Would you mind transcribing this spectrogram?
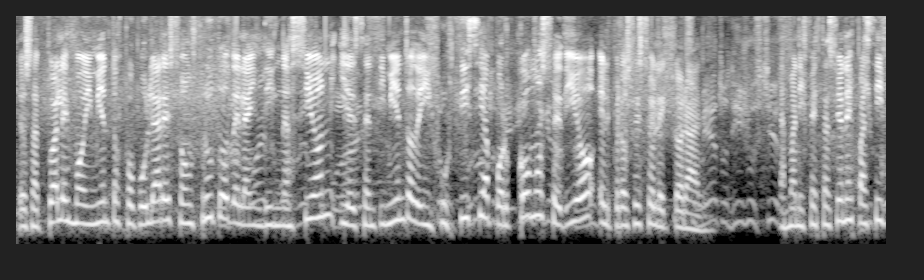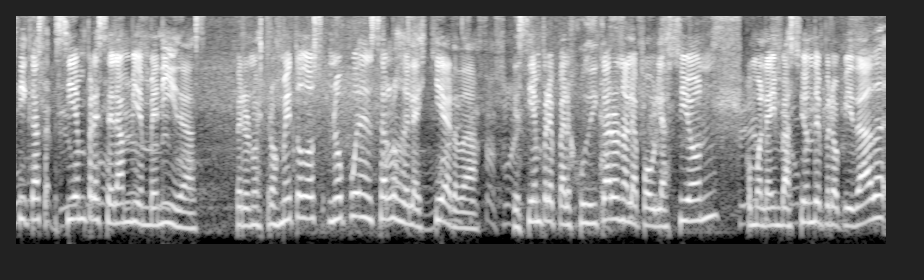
Los actuales movimientos populares son fruto de la indignación y el sentimiento de injusticia por cómo se dio el proceso electoral. Las manifestaciones pacíficas siempre serán bienvenidas, pero nuestros métodos no pueden ser los de la izquierda, que siempre perjudicaron a la población, como la invasión de propiedad,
